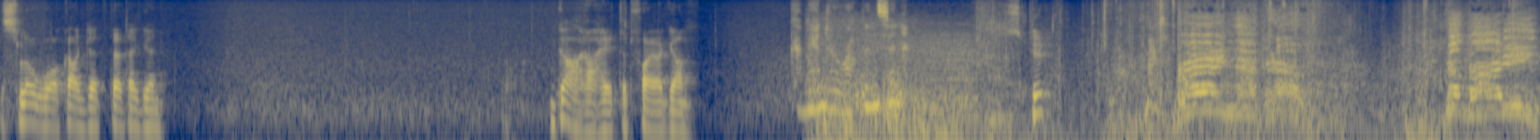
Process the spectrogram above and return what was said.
The slow walk, I'll get that again. God, I hate that fire gun. Commander Robinson? Skip. Burn the growth. The body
